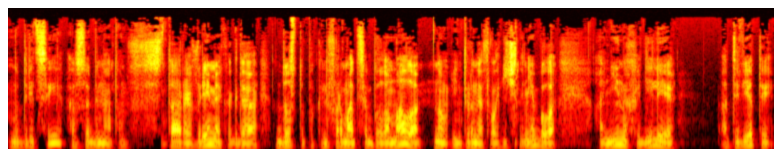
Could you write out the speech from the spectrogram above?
мудрецы, особенно там в старое время, когда доступа к информации было мало, ну, интернета логично не было, они находили ответы,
